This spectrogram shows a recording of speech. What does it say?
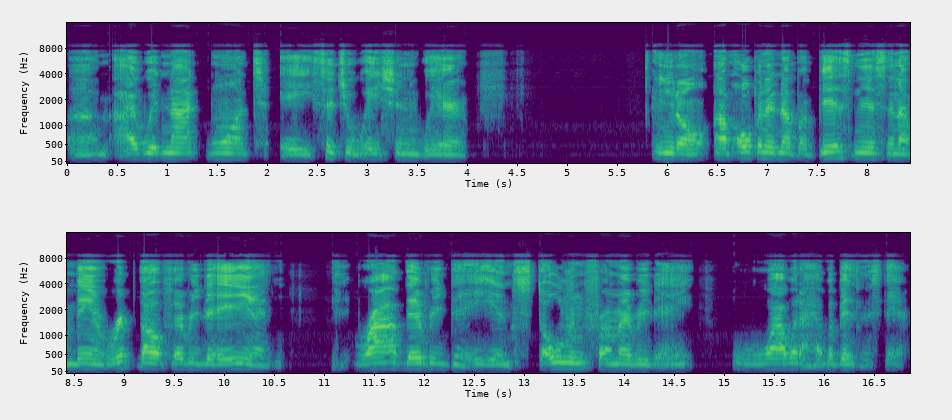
Um, I would not want a situation where you know I'm opening up a business and I'm being ripped off every day and robbed every day and stolen from every day why would I have a business there?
